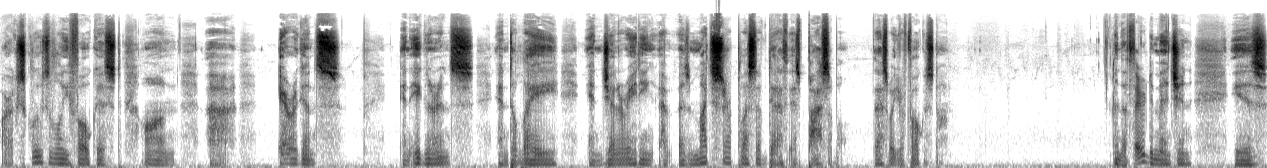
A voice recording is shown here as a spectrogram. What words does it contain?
are exclusively focused on uh, arrogance and ignorance and delay and generating a, as much surplus of death as possible. That's what you're focused on. And the third dimension is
